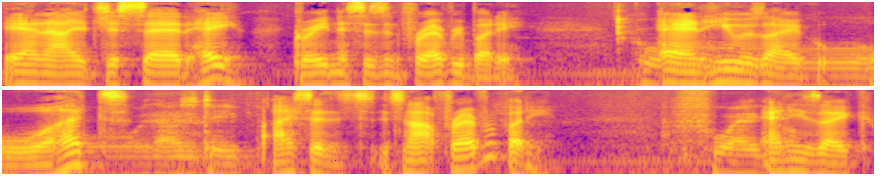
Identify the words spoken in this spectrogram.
and I just said, hey, greatness isn't for everybody. And he was like, what? That was deep. I said, it's, it's not for everybody. Fuego. And he's like,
